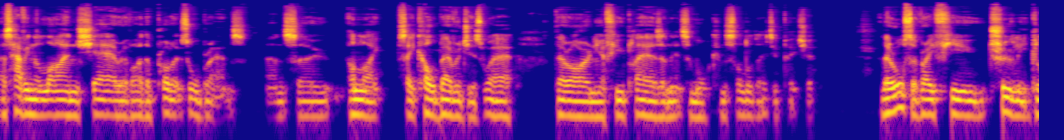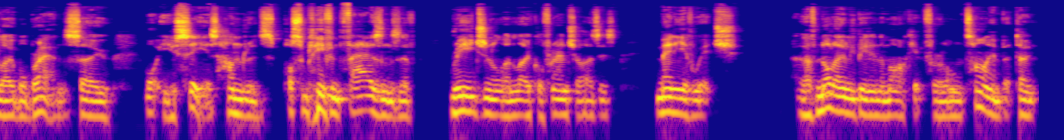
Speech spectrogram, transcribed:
as having the lion's share of either products or brands. And so, unlike, say, cold beverages, where there are only a few players and it's a more consolidated picture, there are also very few truly global brands. So, what you see is hundreds, possibly even thousands of regional and local franchises, many of which have not only been in the market for a long time, but don't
